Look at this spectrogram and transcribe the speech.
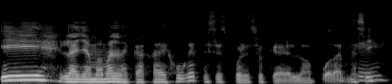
Y la llamaban la caja de juguetes, es por eso que lo apodan así.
